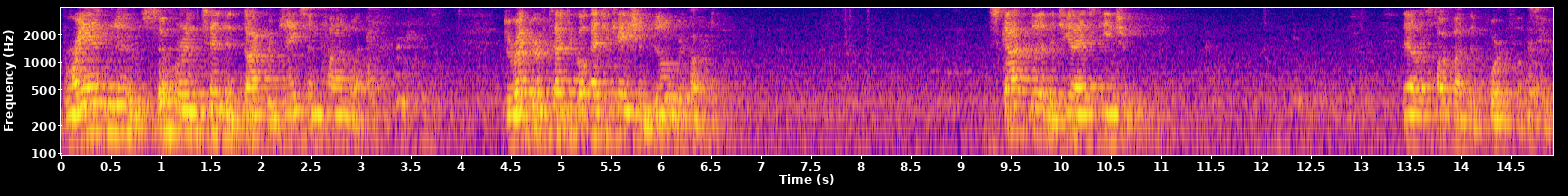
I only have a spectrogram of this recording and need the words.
Brand new Superintendent Dr. Jason Conway. Director of Technical Education, Bill Ricard. Scott Good, the GIS teacher. Now let's talk about the important folks here.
